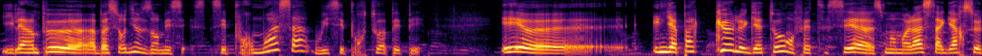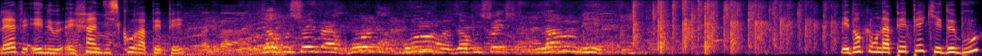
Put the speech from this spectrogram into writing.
il est un peu abasourdi en disant Mais c'est pour moi ça? Oui, c'est pour toi, Pépé. Et il n'y a pas que le gâteau, en fait. C'est à ce moment-là, Sagar se lève et, nous, et fait un discours à Pépé. Je vous souhaite un bon, bon, je vous souhaite longue vie. Et donc, on a Pépé qui est debout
